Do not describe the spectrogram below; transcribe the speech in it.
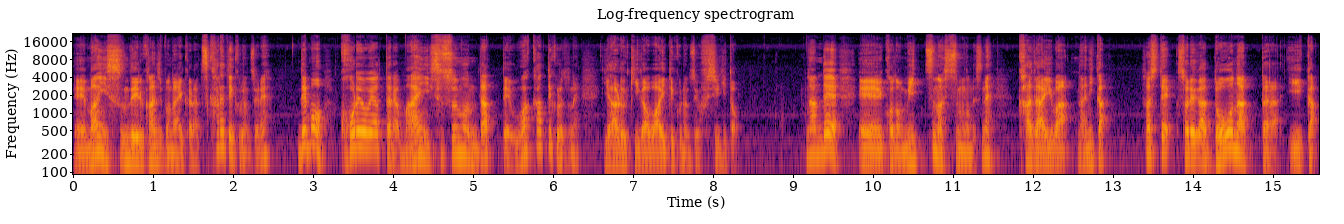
えー、前に進んでいる感じもないから疲れてくるんですよね。でもこれをやったら前に進むんだって分かってくるとねやる気が湧いてくるんですよ不思議と。なんで、えー、この3つの質問ですね。課題は何か。そしてそれがどうなったらいいか。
